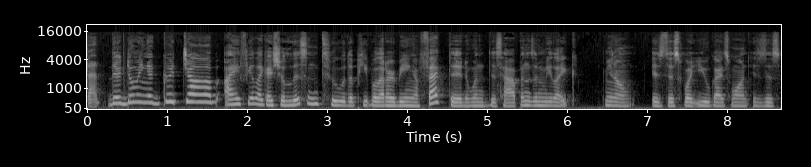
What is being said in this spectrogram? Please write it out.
that they're doing a good job. I feel like I should listen to the people that are being affected when this happens and be like, you know, is this what you guys want? Is this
